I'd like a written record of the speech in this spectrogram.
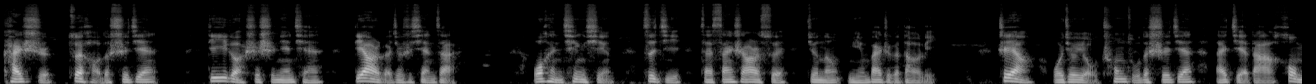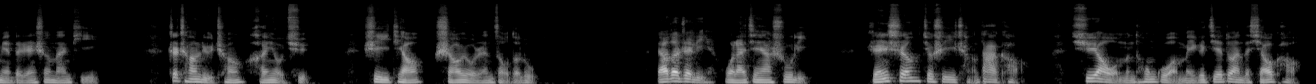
开始最好的时间，第一个是十年前，第二个就是现在。我很庆幸自己在三十二岁就能明白这个道理，这样我就有充足的时间来解答后面的人生难题。这场旅程很有趣，是一条少有人走的路。聊到这里，我来进下梳理：人生就是一场大考，需要我们通过每个阶段的小考，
